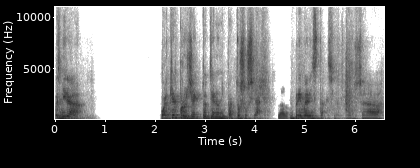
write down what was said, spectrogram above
Pues mira, cualquier proyecto tiene un impacto social, en primera instancia. O sea,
